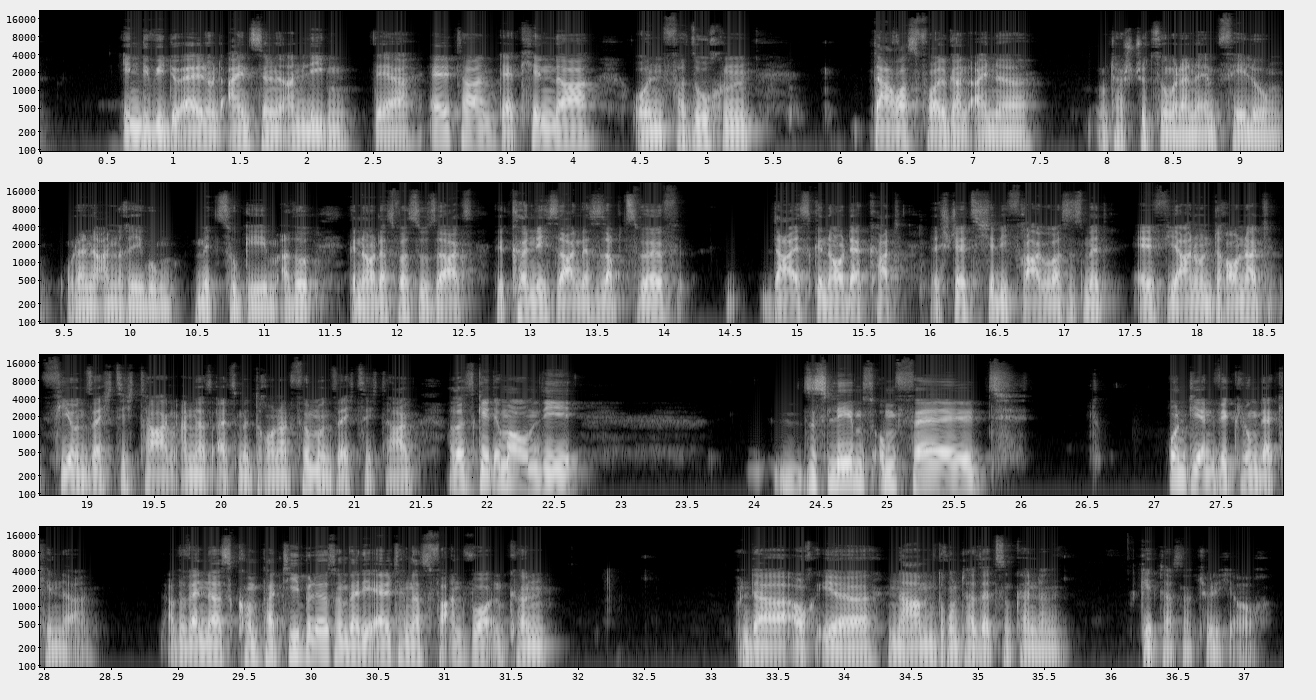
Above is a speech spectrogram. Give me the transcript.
individuellen und einzelnen Anliegen der Eltern, der Kinder und versuchen daraus folgernd eine Unterstützung oder eine Empfehlung oder eine Anregung mitzugeben. Also genau das, was du sagst. Wir können nicht sagen, das ist ab zwölf, da ist genau der Cut. Es stellt sich ja die Frage, was ist mit elf Jahren und 364 Tagen anders als mit 365 Tagen. Also es geht immer um die, das Lebensumfeld und die Entwicklung der Kinder. Also wenn das kompatibel ist und wenn die Eltern das verantworten können und da auch ihr Namen drunter setzen können, dann geht das natürlich auch.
